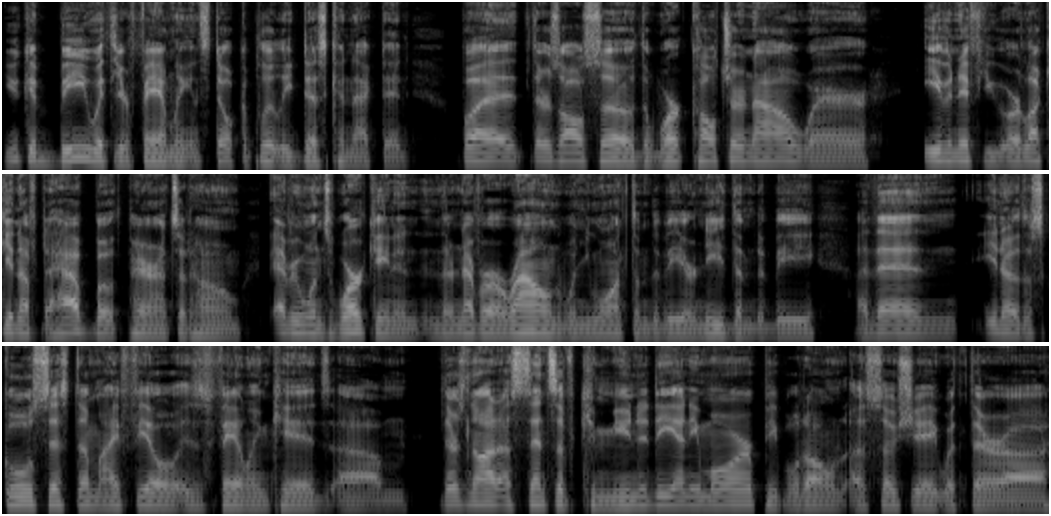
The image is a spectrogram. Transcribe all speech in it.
you could be with your family and still completely disconnected. But there's also the work culture now where even if you are lucky enough to have both parents at home, everyone's working and they're never around when you want them to be or need them to be. And then, you know, the school system I feel is failing kids. Um, there's not a sense of community anymore. People don't associate with their, uh,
